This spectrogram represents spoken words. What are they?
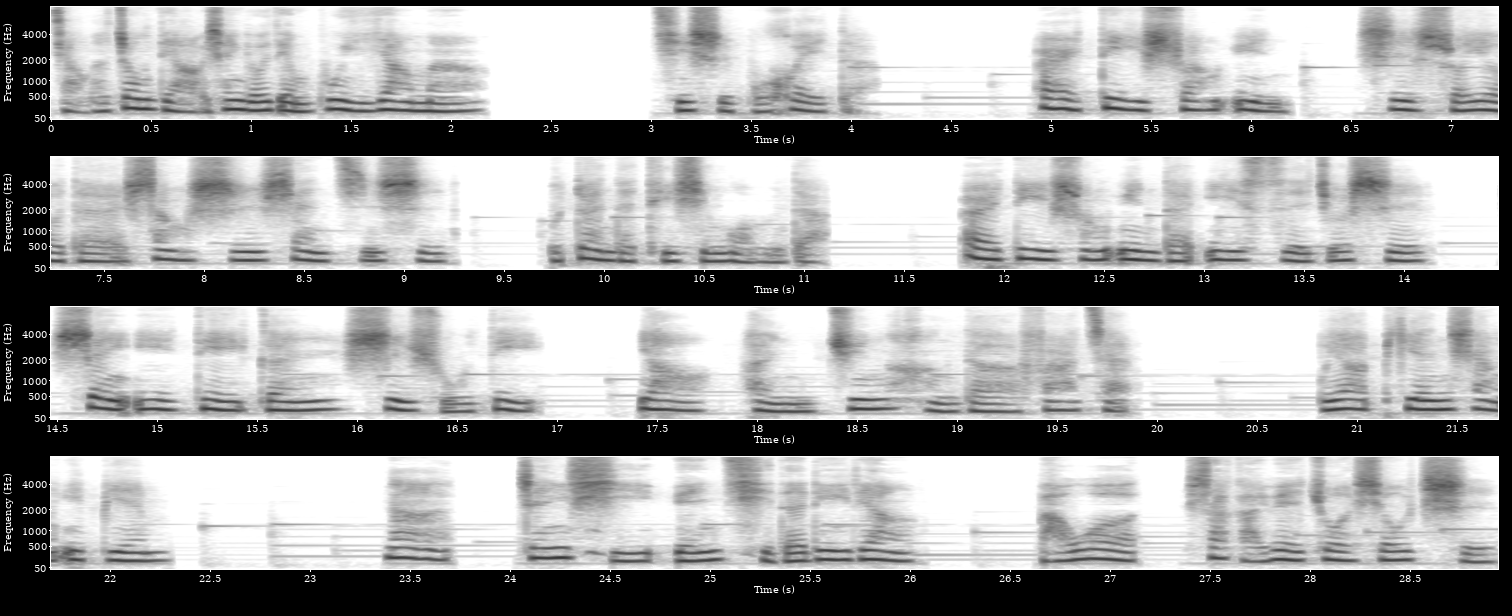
讲的重点好像有点不一样吗？其实不会的。二地双运是所有的上师善知识不断地提醒我们的。二谛双运的意思就是圣义谛跟世俗地要很均衡的发展，不要偏向一边。那珍惜缘起的力量，把握萨嘎月做修持，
